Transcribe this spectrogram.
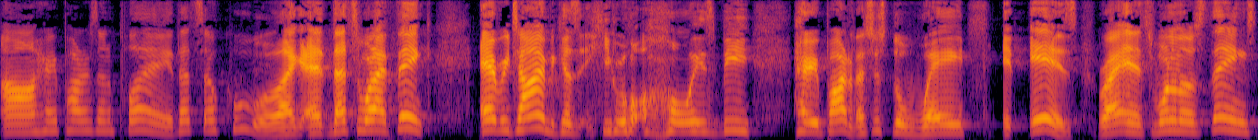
oh, Harry Potter's in a play. That's so cool. Like, eh, that's what I think every time because he will always be Harry Potter. That's just the way it is, right? And it's one of those things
